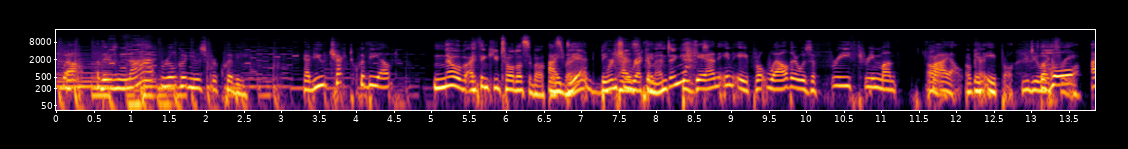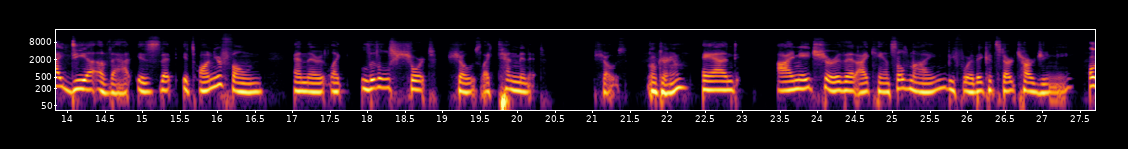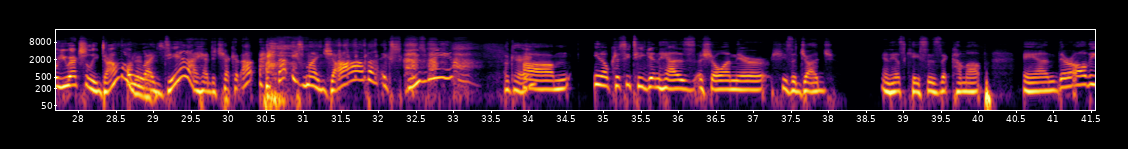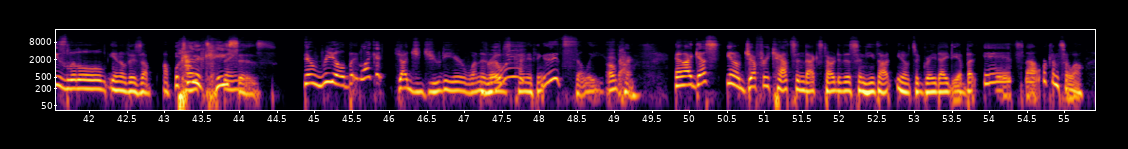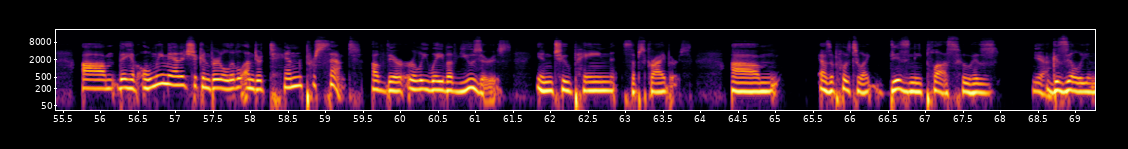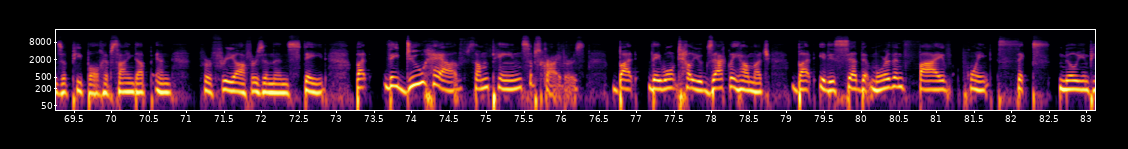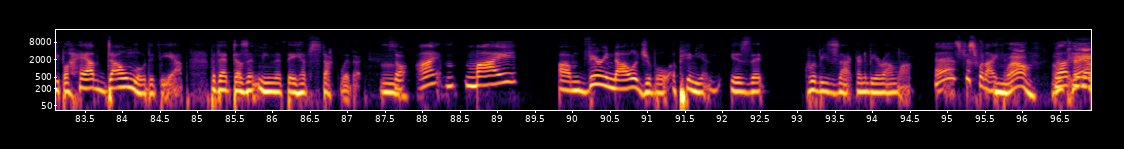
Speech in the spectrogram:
Well, there's not real good news for Quibi. Have you checked Quibi out? No, but I think you told us about I this, right? did. Weren't you recommending it? it? Began in April. Well, there was a free three month Oh, trial okay. in April. You do the like whole free. idea of that is that it's on your phone and they're like little short shows, like ten minute shows. Okay. And I made sure that I canceled mine before they could start charging me. Oh, you actually downloaded Oh, I did. I had to check it out. That is my job. Excuse me. Okay. Um, you know, Chrissy Teigen has a show on there. She's a judge and has cases that come up. And there are all these little, you know, there's a, a what kind of punk thing. cases? They're real, but like a Judge Judy or one of those kind of things. It's silly. stuff. And I guess, you know, Jeffrey Katzenberg started this and he thought, you know, it's a great idea, but it's not working so well. Um, they have only managed to convert a little under 10% of their early wave of users into paying subscribers, um, as opposed to like Disney Plus, who has Yeah. gazillions of people have signed up and for free offers and then stayed. But they do have some paying subscribers, but they won't tell you exactly how much. But it is said that more than 5.6 million people have downloaded the app, but that doesn't mean that they have stuck with it. So I, my um, very knowledgeable opinion is that Quibi's not going to be around long. That's just what I think. Wow. Well, you Okay.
